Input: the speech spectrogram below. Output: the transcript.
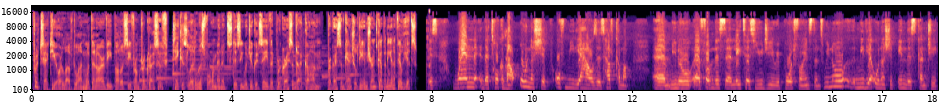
Protect your loved one with an RV policy from Progressive. Take as little as four minutes to see what you could save at progressive.com. Progressive Casualty Insurance Company and affiliates. Is when the talk about ownership of media houses have come up. Um, you know, uh, from this uh, latest UG report, for instance, we know media ownership in this country.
